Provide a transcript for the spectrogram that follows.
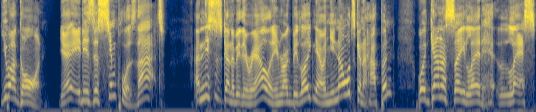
You are gone. Yeah, it is as simple as that. And this is going to be the reality in rugby league now. And you know what's going to happen? We're going to see led, less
